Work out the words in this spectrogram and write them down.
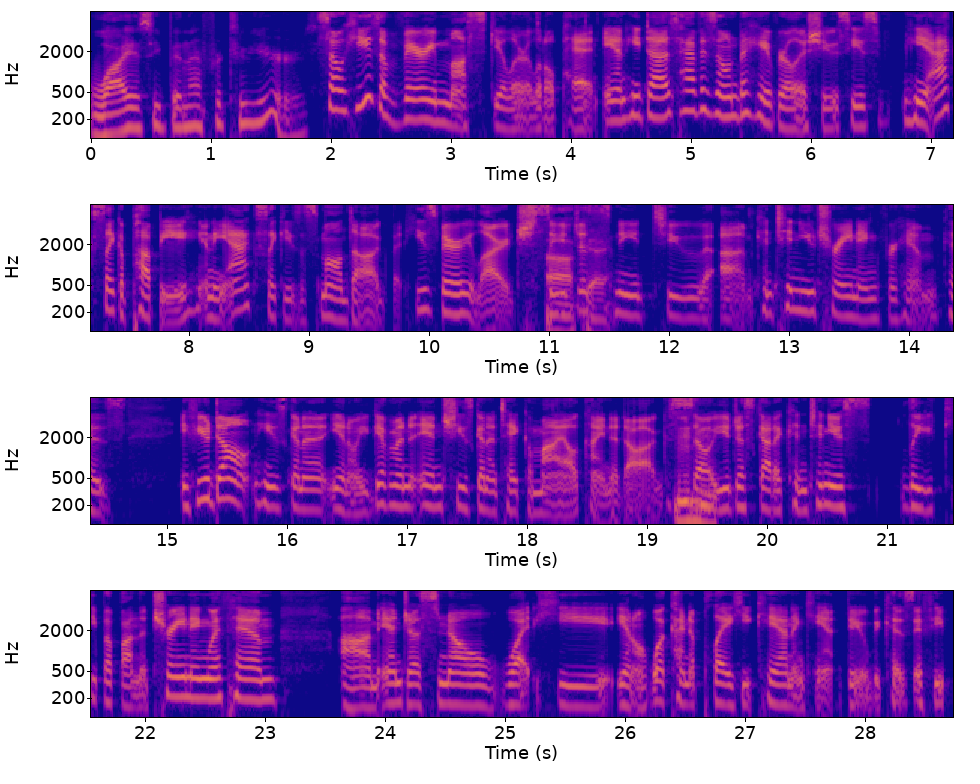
Why has he been there for two years? So he's a very muscular little pet, and he does have his own behavioral issues. He's he acts like a puppy, and he acts like he's a small dog, but he's very large. So you Okay. just need to um, continue training for him because if you don't, he's gonna you know you give him an inch, he's gonna take a mile kind of dog. So you just got to continuously keep up on the training with him. Um, and just know what he, you know, what kind of play he can and can't do. Because if he,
